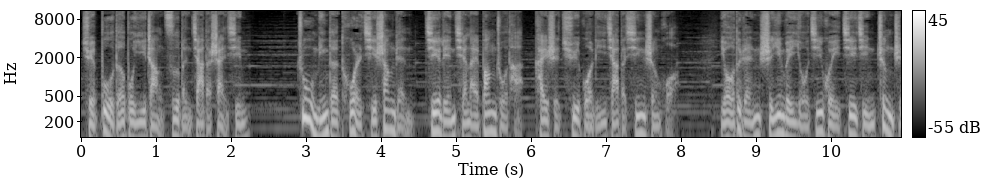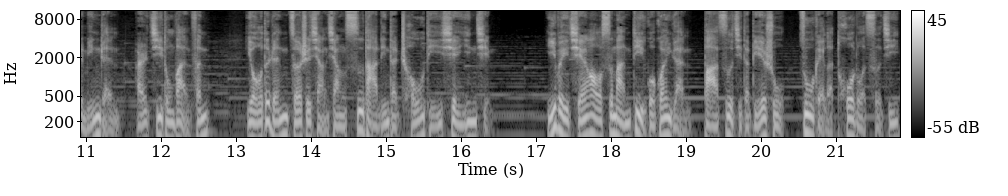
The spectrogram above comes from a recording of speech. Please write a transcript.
却不得不依仗资本家的善心。著名的土耳其商人接连前来帮助他开始去过离家的新生活。有的人是因为有机会接近政治名人而激动万分，有的人则是想向斯大林的仇敌献殷勤。一位前奥斯曼帝国官员把自己的别墅租给了托洛茨基。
